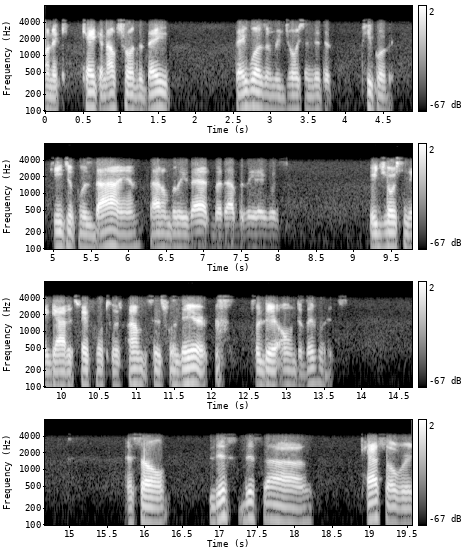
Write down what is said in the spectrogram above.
on the cake, and I'm sure that they they wasn't rejoicing that the people of Egypt was dying. I don't believe that, but I believe they was rejoicing that God is faithful to His promises for their for their own deliverance. And so, this this uh, Passover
